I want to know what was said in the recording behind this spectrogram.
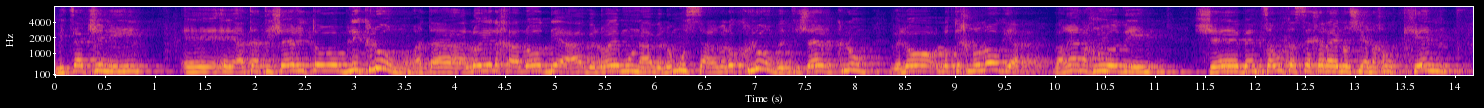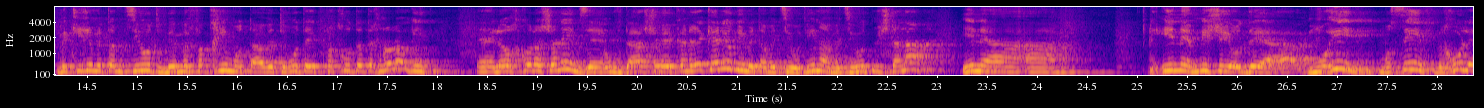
מצד שני אה, אה, אתה תישאר איתו בלי כלום. אתה לא יהיה לך לא דעה ולא אמונה ולא מוסר ולא כלום ותישאר כלום ולא לא טכנולוגיה. והרי אנחנו יודעים שבאמצעות השכל האנושי אנחנו כן מכירים את המציאות ומפתחים אותה ותראו את ההתפתחות הטכנולוגית אה, לאורך כל השנים. זה עובדה שכנראה כן יודעים את המציאות. הנה המציאות משתנה. הנה, ה, הנה מי שיודע מועיל מוסיף וכולי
